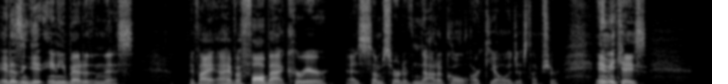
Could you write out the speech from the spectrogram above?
it doesn't get any better than this. If I, I have a fallback career as some sort of nautical archaeologist, I'm sure. In any case,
